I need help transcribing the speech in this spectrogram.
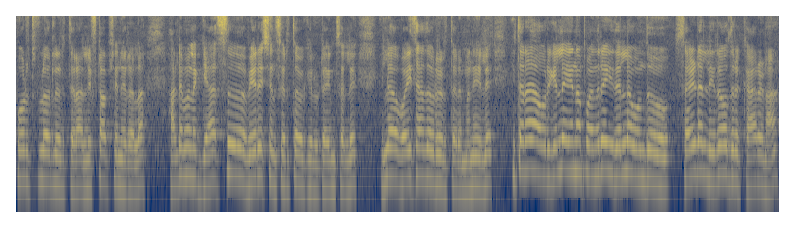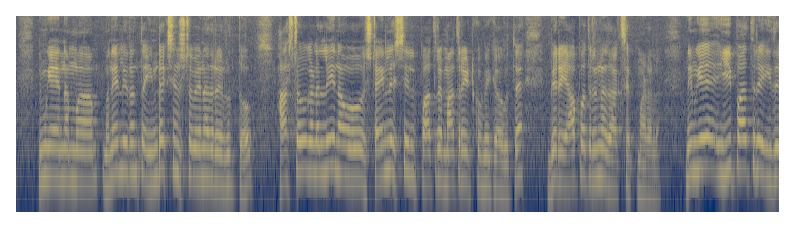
ಫೋರ್ತ್ ಫ್ಲೋರ್ಲಿ ಇರ್ತೀರಾ ಲಿಫ್ಟ್ ಆಪ್ಷನ್ ಇರಲ್ಲ. ಆ ಟೈಮಲ್ಲಿ ಗ್ಯಾಸ್ ವೇರಿಯೇಷನ್ಸ್ ಇರ್ತವೆ ಕೆಲವು ಟೈಮ್ಸಲ್ಲಿ ಇಲ್ಲ ವಯಸ್ಸಾದವರು ಇರ್ತಾರೆ ಮನೆಯಲ್ಲಿ. ಈ ಥರ ಅವರಿಗೆಲ್ಲ ಏನಪ್ಪ ಅಂದರೆ, ಇದೆಲ್ಲ ಒಂದು ಸೈಡಲ್ಲಿ ಇರೋದ್ರ ಕಾರಣ ನಿಮಗೆ ನಮ್ಮ ಮನೆಯಲ್ಲಿರೋಂಥ ಇಂಡಕ್ಷನ್ ಸ್ಟವ್ ಏನಾದರೂ ಇರುತ್ತೋ, ಆ ಸ್ಟವ್ಗಳಲ್ಲಿ ನಾವು ಸ್ಟೈನ್ಲೆಸ್ ಸ್ಟೀಲ್ ಪಾತ್ರೆ ಮಾತ್ರ ಇಟ್ಕೋಬೇಕಾಗುತ್ತೆ. ಬೇರೆ ಯಾವ ಪಾತ್ರೆನೂ ಅದು ಆಕ್ಸೆಪ್ಟ್ ಮಾಡಲ್ಲ. ನಿಮಗೆ ಈ ಪಾತ್ರೆ, ಇದು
